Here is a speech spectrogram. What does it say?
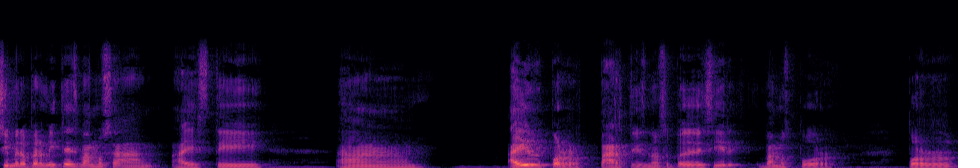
Si me lo permites, vamos a. este. a ir por partes, ¿no? Se puede decir. Vamos por. por.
